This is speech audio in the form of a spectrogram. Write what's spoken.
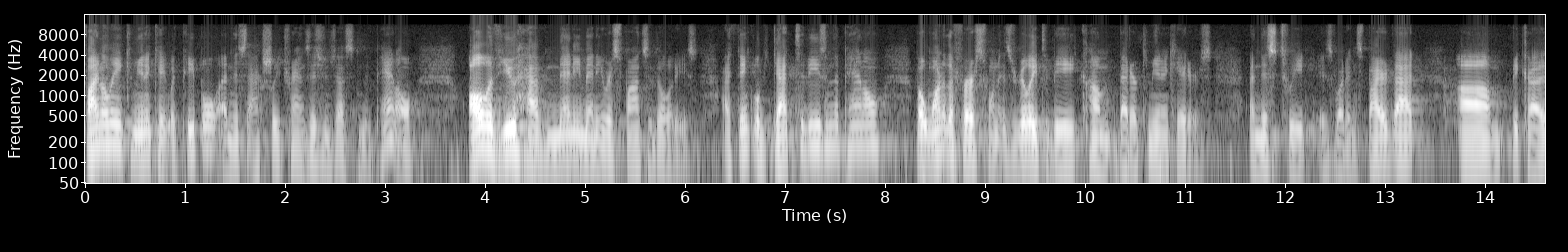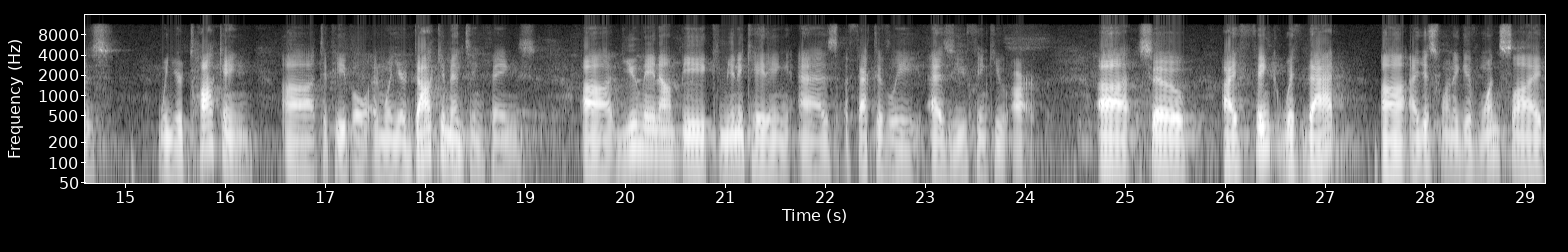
Finally, communicate with people, and this actually transitions us to the panel. all of you have many, many responsibilities. I think we'll get to these in the panel, but one of the first one is really to become better communicators. And this tweet is what inspired that, um, because when you're talking uh, to people and when you're documenting things, uh, you may not be communicating as effectively as you think you are. Uh, so I think with that, uh, I just want to give one slide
